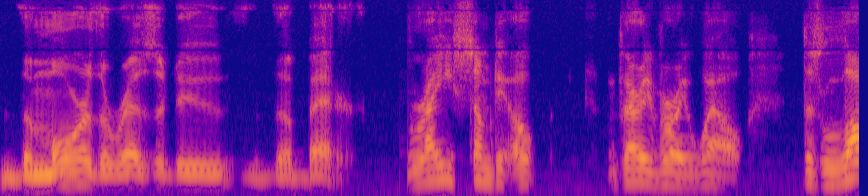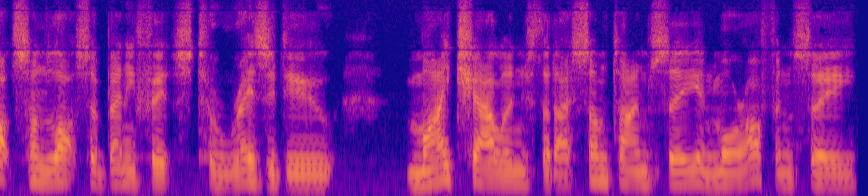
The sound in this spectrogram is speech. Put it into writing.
the more the residue, the better. Ray summed it up very, very well. There's lots and lots of benefits to residue. My challenge that I sometimes see and more often see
